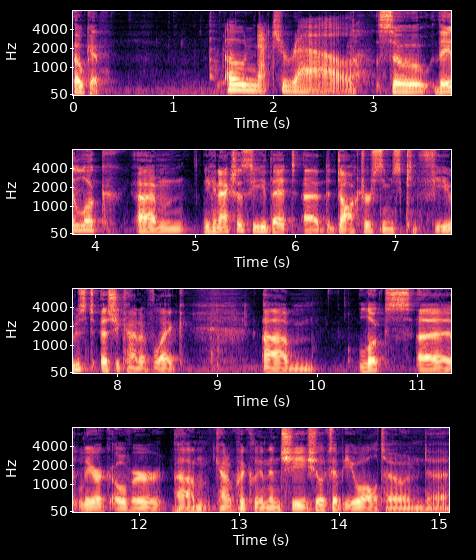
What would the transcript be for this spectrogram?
Okay. Oh, natural. So they look. Um, you can actually see that uh, the doctor seems confused as she kind of like um, looks uh, lyric over um, kind of quickly, and then she she looks up at you, Alto, and uh,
